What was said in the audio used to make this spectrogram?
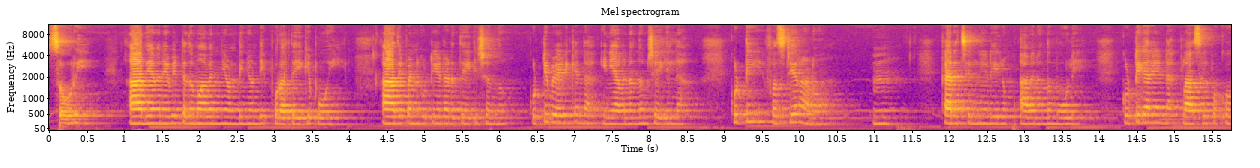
സോറി. ആദ്യം അവനെ വിട്ടതും അവൻ ഞൊണ്ടി ഞൊണ്ടി പുറത്തേക്ക് പോയി. ആദ്യ പെൺകുട്ടിയുടെ അടുത്തേക്ക് ചെന്നു. കുട്ടി പേടിക്കണ്ട ഇനി അവനൊന്നും ചെയ്യില്ല. കുട്ടി ഫസ്റ്റ് ഇയർ ആണോ. കരച്ചിലിനിടയിലും അവനൊന്ന് മൂളി. കുട്ടി കരയേണ്ട ക്ലാസ്സിൽ പൊക്കോ?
